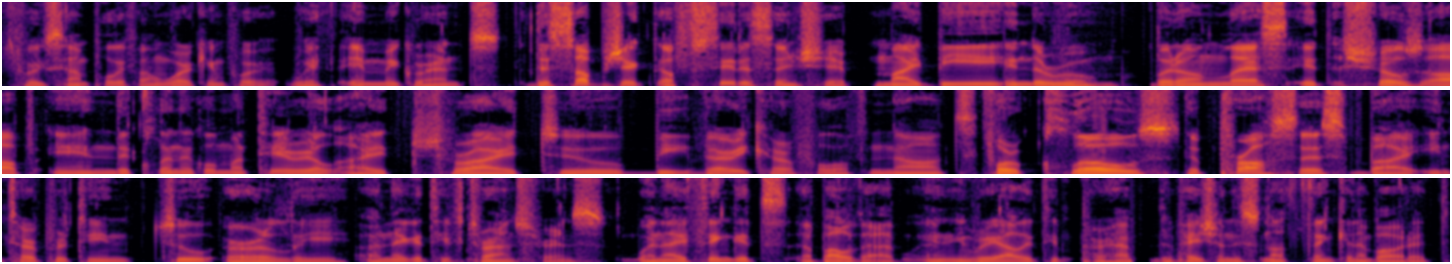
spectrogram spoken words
for example, if I'm working for, with immigrants, the subject of citizenship might be in the room. But unless it shows up in the clinical material, I try to be very careful of not foreclose the process by interpreting too early a negative transference when I think it's about that. And in reality, perhaps the patient is not thinking about it.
